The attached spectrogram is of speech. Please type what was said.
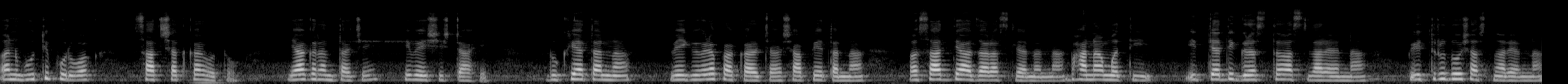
अनुभूतीपूर्वक साक्षात्कार होतो. या ग्रंथाचे हे वैशिष्ट्य आहे. दुःखी येताना वेगवेगळ्या प्रकारच्या शाप येताना असाध्य आजार असलेल्यांना भानामती इत्यादी ग्रस्त असणाऱ्यांना पितृदोष असणाऱ्यांना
